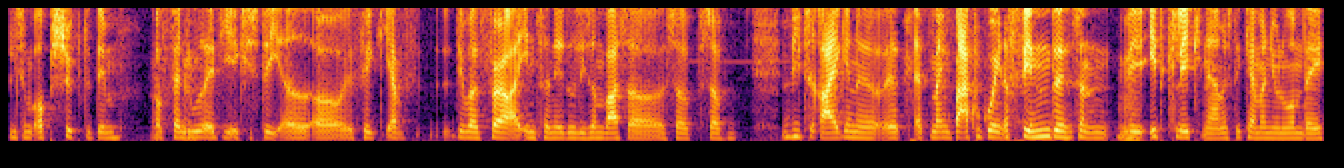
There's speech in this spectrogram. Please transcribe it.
ligesom opsøgte dem og fandt ud af, at de eksisterede, og fik, jeg, det var før internettet ligesom var så, så, så vidtrækkende, at, at man bare kunne gå ind og finde det sådan mm. ved et klik nærmest, det kan man jo nu om dagen.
